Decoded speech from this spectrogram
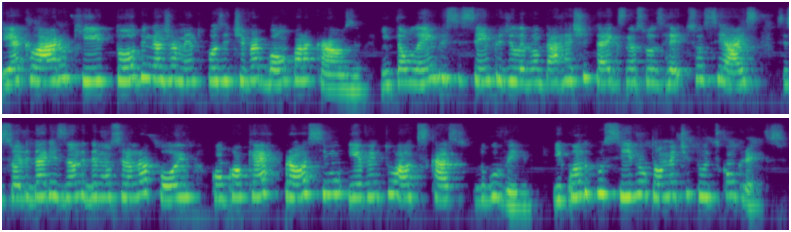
E é claro que todo engajamento positivo é bom para a causa. Então lembre-se sempre de levantar hashtags nas suas redes sociais, se solidarizando e demonstrando apoio com qualquer próximo e eventual descaso do governo. E quando possível, tome atitudes concretas.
